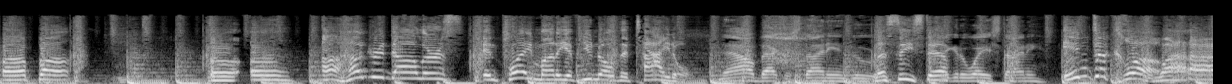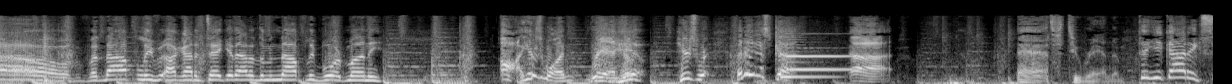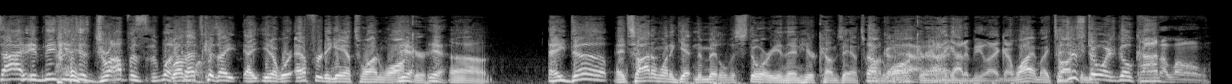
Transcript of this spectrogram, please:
Uh, uh, uh, uh. A hundred dollars in play money if you know the title. Now back to Steiny and Guru. Let's see, Steph. Take it away, Steiny. Into club. Wow. Monopoly. I got to take it out of the Monopoly board money. Oh, here's one. Random. Yeah. Here's where. Let me just go. Uh, that's too random. Till you got excited, and then you just drop us. What, Well, that's because I, I, you know, we're efforting Antoine Walker. Yeah, yeah. Uh, A dub. and so I don't want to get in the middle of a story, and then here comes Antoine Okay, Walker, all and I got to be like, why am I Because talking? your to- stories go kind of long.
